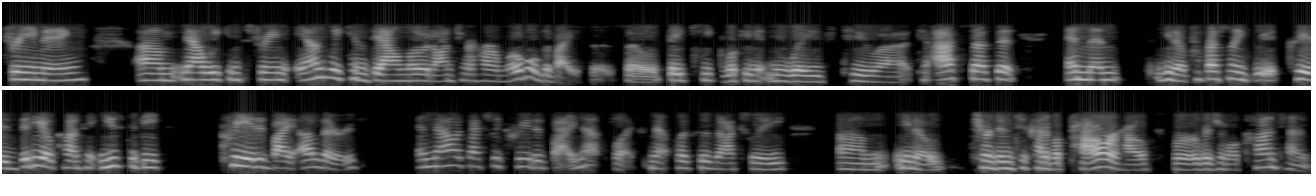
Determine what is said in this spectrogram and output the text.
streaming. Um, now we can stream and we can download onto our mobile devices. So they keep looking at new ways to uh, to access it. And then you know, professionally created video content used to be created by others, and now it's actually created by Netflix. Netflix is actually, um, you know, turned into kind of a powerhouse for original content.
